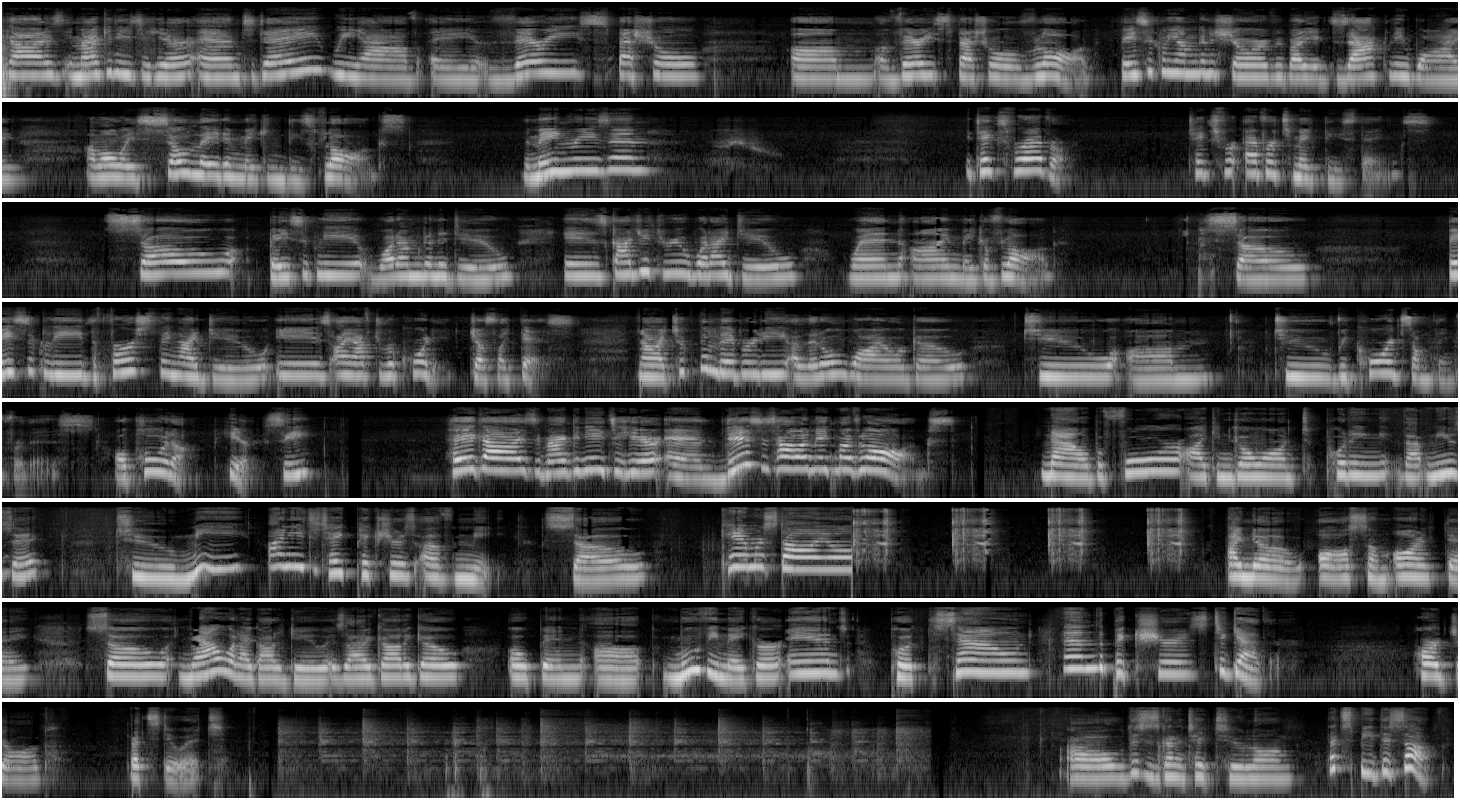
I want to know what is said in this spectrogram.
Hey guys, Imaginita here, and today we have a very special, um, a very special vlog. Basically, I'm going to show everybody exactly why I'm always so late in making these vlogs. The main reason, it takes forever. It takes forever to make these things. So, basically, what I'm going to do is guide you through what I do when I make a vlog. So basically, the first thing I do is I have to record it, just like this. Now, I took the liberty a little while ago to, um, to record something for this. I'll pull it up. Here, see? Hey guys, Imaginita here, and this is how I make my vlogs. Now, before I can go on to putting that music to me, I need to take pictures of me. So, camera style. I know, awesome, aren't they? So, now what I gotta do is I gotta go open up Movie Maker and put the sound and the pictures together. Hard job. Let's do it. Oh, this is gonna take too long. Let's speed this up.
